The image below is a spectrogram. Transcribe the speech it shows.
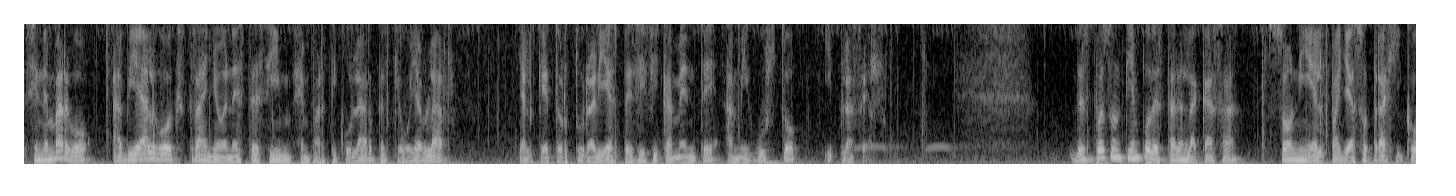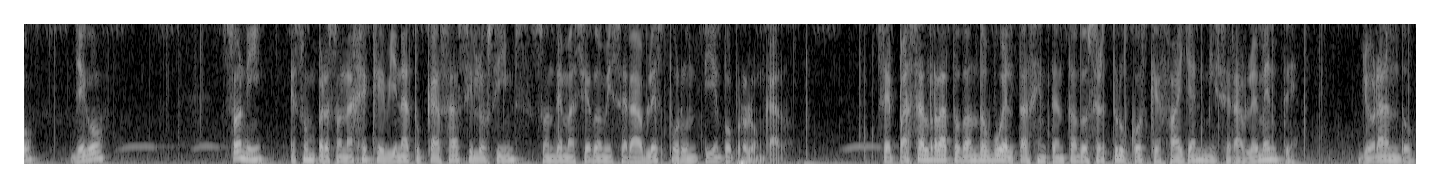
Sin embargo, había algo extraño en este sim en particular del que voy a hablar y al que torturaría específicamente a mi gusto y placer. Después de un tiempo de estar en la casa, Sony el payaso trágico llegó. Sony es un personaje que viene a tu casa si los Sims son demasiado miserables por un tiempo prolongado. Se pasa el rato dando vueltas intentando hacer trucos que fallan miserablemente, llorando,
